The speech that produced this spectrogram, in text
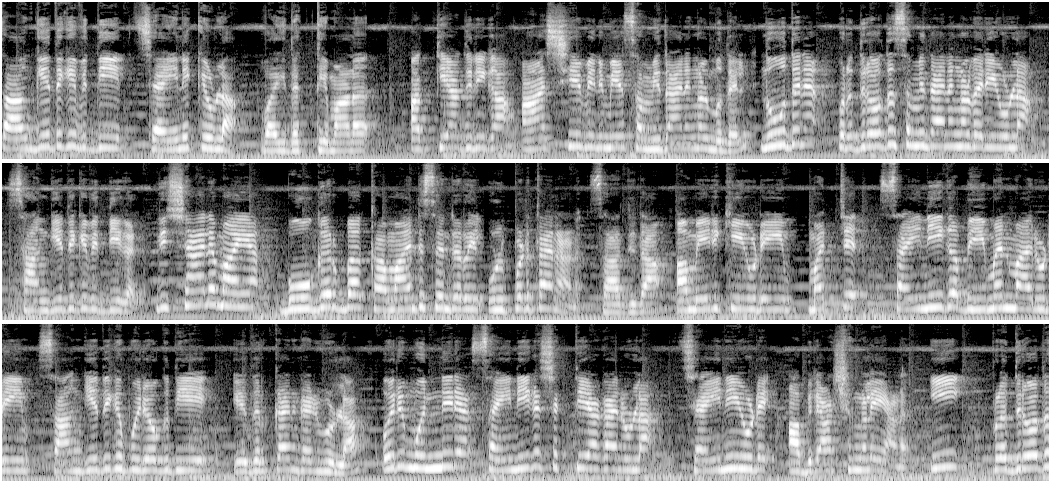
സാങ്കേതിക വിദ്യയിൽ ചൈനയ്ക്കുള്ള വൈദഗ്ധ്യമാണ്. അത്യാധുനിക ആശയവിനിമയ സംവിധാനങ്ങൾ മുതൽ നൂതന പ്രതിരോധ സംവിധാനങ്ങൾ വരെയുള്ള സാങ്കേതിക വിദ്യകൾ വിശാലമായ ഭൂഗർഭ കമാൻഡ് സെന്ററിൽ ഉൾപ്പെടുത്താനാണ് സാധ്യത. അമേരിക്കയുടെയും മറ്റ് സൈനിക ഭീമന്മാരുടെയും സാങ്കേതിക പുരോഗതിയെ എതിർക്കാൻ കഴിവുള്ള ഒരു മുൻനിര സൈനിക ശക്തിയാകാനുള്ള ചൈനയുടെ അഭിലാഷങ്ങളെയാണ് ഈ പ്രതിരോധ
